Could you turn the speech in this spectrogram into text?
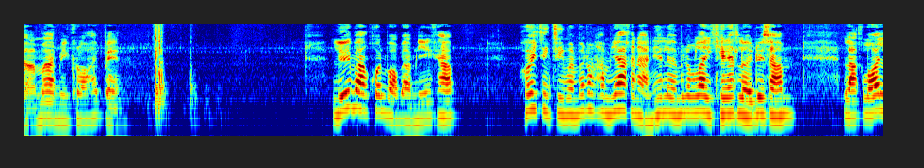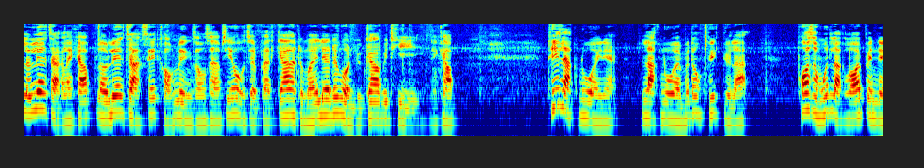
สามารถวิเคราะห์ให้เป็น หรือบางคนบอกแบบนี้ครับเฮ้ยจริง ๆ มันไม่ต้องทำยากขนาดนี้เลยไม่ต้องไล่เคสเลยด้วยซ้ำหลักร้อยเราเลือกจากอะไรครับ เราเลือกจากเซตของ 1 2 3 4 6 7 8 9ถูกไหมเลือกได้หมดอยู่ 9 วิธีนะครับที่หลักหน่วยเนี่ย หลักหน่วยไม่ต้องฟิกอยู่แล้วเพราะสมมติหลักร้อยเป็น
